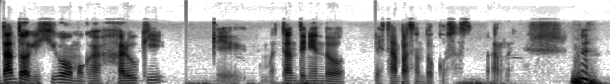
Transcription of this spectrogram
tanto Akihiko como Haruki eh, como están teniendo, le están pasando cosas. arre.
